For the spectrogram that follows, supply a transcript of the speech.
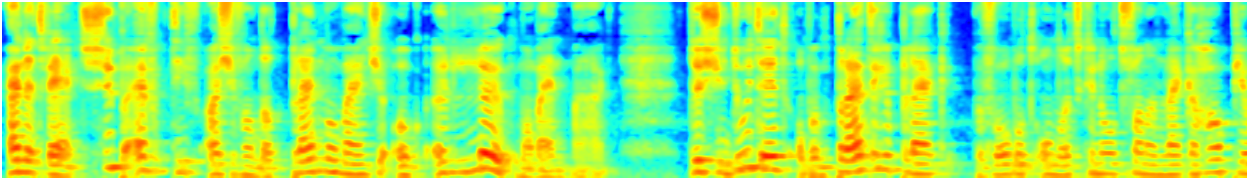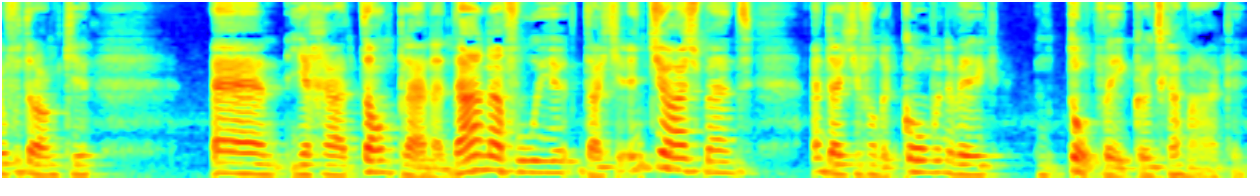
En het werkt super effectief als je van dat planmomentje ook een leuk moment maakt. Dus je doet dit op een prettige plek, bijvoorbeeld onder het genot van een lekker hapje of een drankje. En je gaat dan plannen. Daarna voel je dat je in charge bent en dat je van de komende week een topweek kunt gaan maken.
